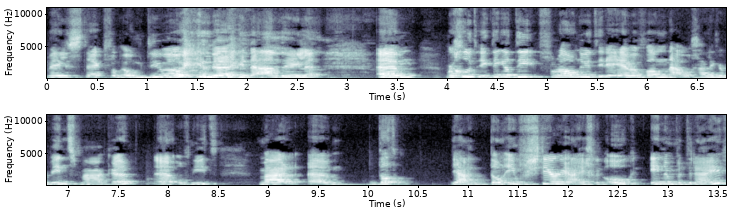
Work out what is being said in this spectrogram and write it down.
een hele stack van Ome Duo in de, in de aandelen. Ehm, maar goed, ik denk dat die vooral nu het idee hebben van, nou, we gaan lekker winst maken, eh, of niet. Maar ehm, dat, ja, dan investeer je eigenlijk ook in een bedrijf.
